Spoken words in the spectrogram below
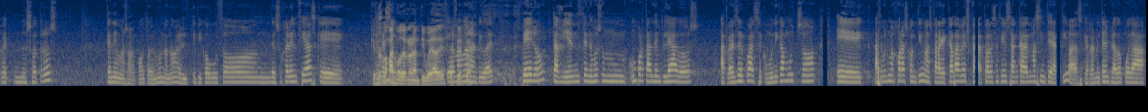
A ver, nosotros tenemos, como todo el mundo, ¿no? El típico buzón de sugerencias que... Que, eso es lo más moderno en antigüedades, por cierto. antigüedades. Pero también tenemos un, un portal de empleados a través del cual se comunica mucho, eh, hacemos mejoras continuas para que cada vez todas las secciones sean cada vez más interactivas, que realmente el empleado pueda,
